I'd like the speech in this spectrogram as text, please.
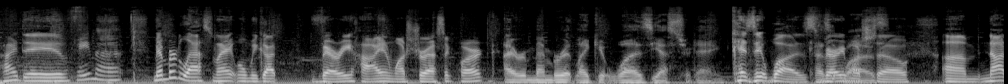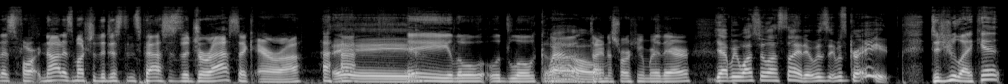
Hi, Dave. Hey, Matt. Remember last night when we got very high and watched Jurassic Park? I remember it like it was yesterday. Because it was, very much so. Um, not as far, not as much of the distance past as the Jurassic era. Hey. hey, little little uh, Wow. dinosaur humor there. Yeah, we watched it last night. It was it was great. Did you like it?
